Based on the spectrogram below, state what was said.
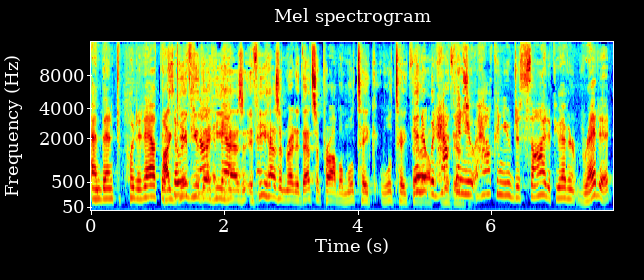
and then to put it out there. I So give you that he has. If he hasn't read it, that's a problem. We'll take. We'll take that it- up but how can you how can you decide if you haven't read it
